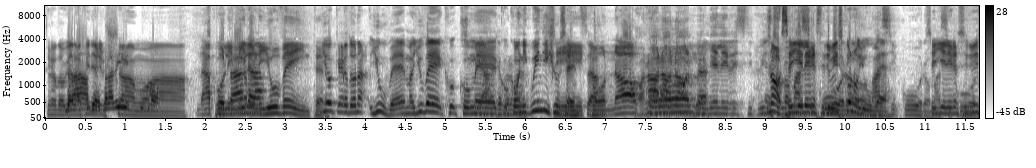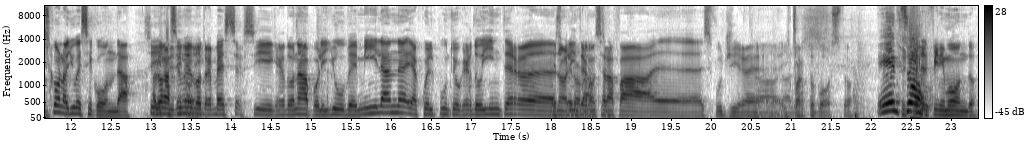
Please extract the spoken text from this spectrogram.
Credo che alla Bravo, fine riusciamo a Napoli, spuntarla. Milan, Juve e Inter. Io credo na- Juve, ma Juve co- come, anche co- con me. i 15 o Sì, senza? con- no, No, no, no, no, glieli restituiscono. No, se ma gliele sicuro, restituiscono ma Juve. sicuro, se ma gliele sicuro. restituiscono la Juve seconda. Sì, allora secondo me potrebbe essersi, credo Napoli, Juve, Milan e a quel punto io credo Inter, eh, no, spero l'Inter non se la fa eh, sfuggire il quarto posto. Enzo, Succede il finimondo.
